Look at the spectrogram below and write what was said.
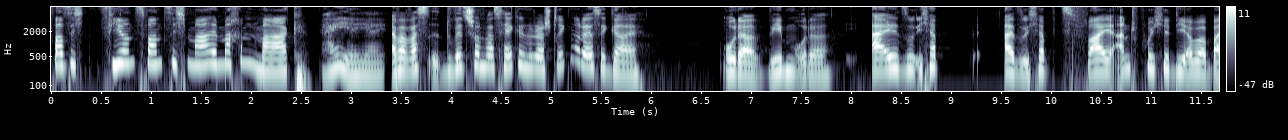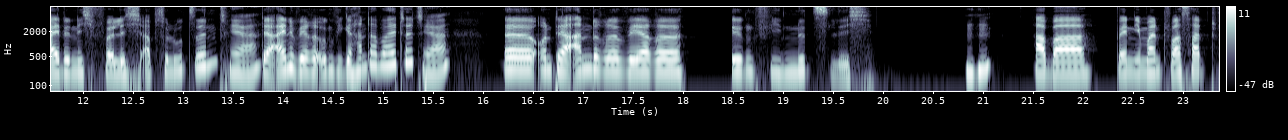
was ich 24 Mal machen mag. Eieiei. Aber was, du willst schon was häkeln oder stricken oder ist egal? Oder weben oder. Also ich habe also ich habe zwei Ansprüche, die aber beide nicht völlig absolut sind. Ja. Der eine wäre irgendwie gehandarbeitet Ja. äh, und der andere wäre irgendwie nützlich. Mhm. Aber wenn jemand was hat,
